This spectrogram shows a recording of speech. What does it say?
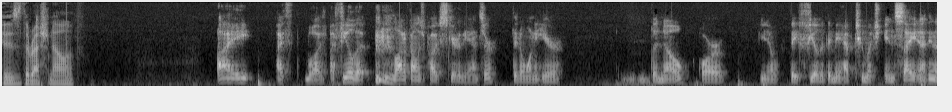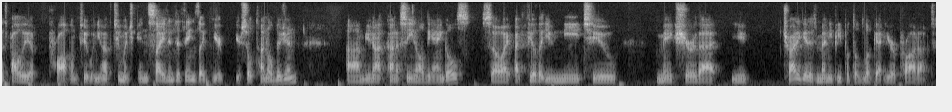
is the rationale? of? I, I, well, I feel that a lot of founders are probably scared of the answer. They don't want to hear the no, or, you know, they feel that they may have too much insight, and I think that's probably a problem too. When you have too much insight into things, like you're you're so tunnel vision, um, you're not kind of seeing all the angles. So I, I feel that you need to make sure that you try to get as many people to look at your product,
